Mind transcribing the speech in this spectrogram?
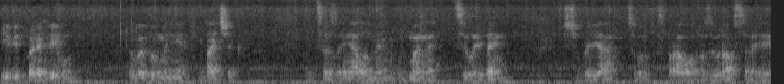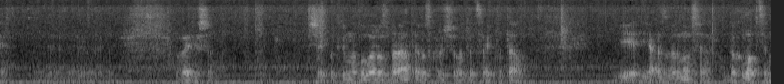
і від перегріву вибив мені датчик. І це зайняло в мене цілий день, щоб я цю справу розібрався і е, вирішив. Ще потрібно було розбирати, розкручувати цей котел. І я звернувся до хлопців,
